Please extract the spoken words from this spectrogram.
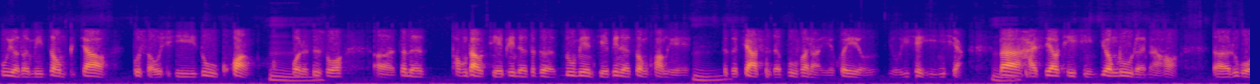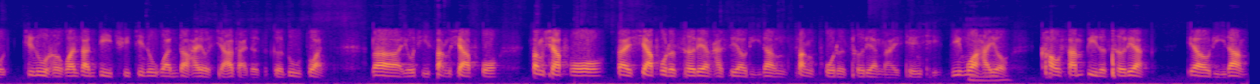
出游的民众比较不熟悉路况，嗯、或者是说，呃，真的通道结冰的这个路面结冰的状况也，嗯，这个驾驶的部分呢、啊、也会有有一些影响。嗯、那还是要提醒用路人啊哈，呃，如果进入合欢山地区，进入弯道还有狭窄的这个路段，那尤其上下坡，上下坡在下坡的车辆还是要礼让上坡的车辆来先行。另外还有靠山壁的车辆要礼让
